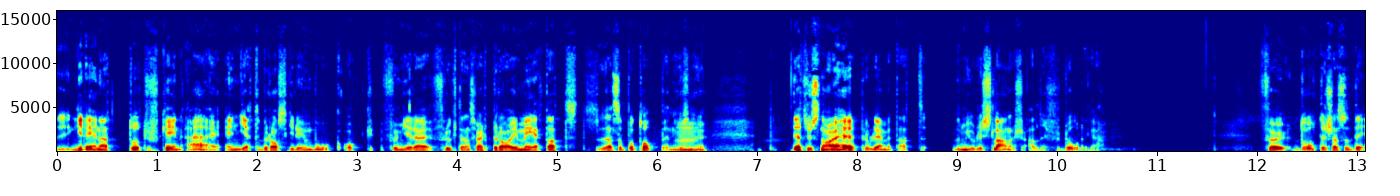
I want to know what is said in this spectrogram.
grejen är att Daughter of Kane är en jättebra skriven bok och fungerar fruktansvärt bra i metat, alltså på toppen just mm. nu. Jag tror snarare är problemet att de gjorde Slanners alldeles för dåliga. För Daughters, alltså det,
